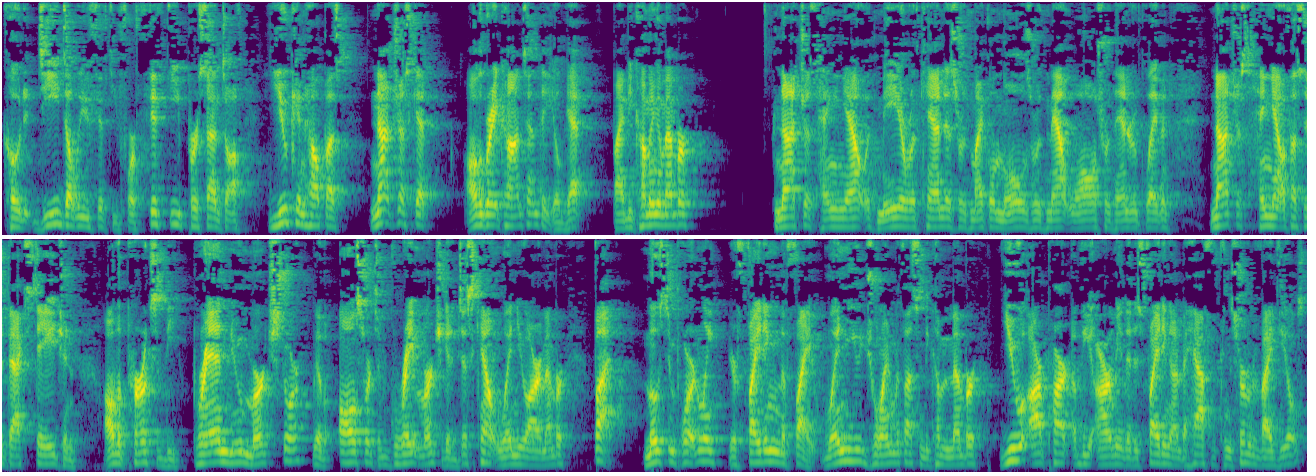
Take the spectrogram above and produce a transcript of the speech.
code DW50 for 50% off. You can help us not just get all the great content that you'll get by becoming a member, not just hanging out with me or with Candace or with Michael Knowles or with Matt Walsh or with Andrew Klavan, not just hanging out with us at backstage and all the perks of the brand new merch store. We have all sorts of great merch. You get a discount when you are a member, but most importantly, you're fighting the fight. When you join with us and become a member, you are part of the army that is fighting on behalf of conservative ideals,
